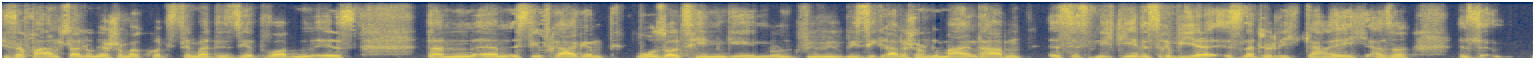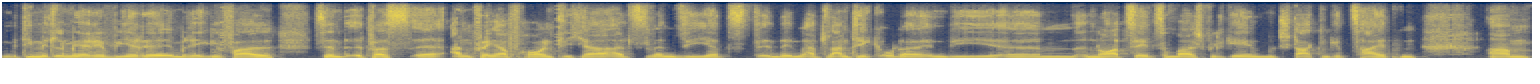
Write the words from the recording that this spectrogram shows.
dieser Veranstaltung ja schon mal kurz thematisiert worden ist. Dann ähm, ist die Frage, wo soll es hingehen? Und wie, wie Sie gerade schon gemeint haben, es ist nicht jedes Revier ist natürlich gleich. Also es, die Mittelmeerreviere im Regelfall sind etwas äh, anfängerfreundlicher, als wenn sie jetzt in den Atlantik oder in die ähm, Nordsee zum Beispiel gehen mit starken Gezeiten. Ähm,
